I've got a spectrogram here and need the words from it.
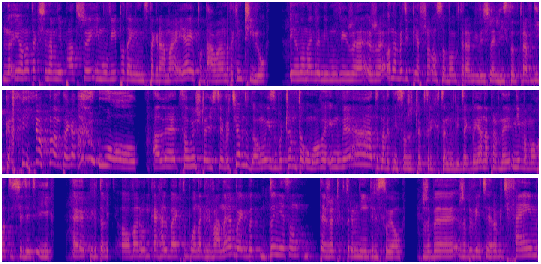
No i ona tak się na mnie patrzy i mówi, podaj mi Instagrama. Ja jej podałam na takim chillu. I ona nagle mi mówi, że, że ona będzie pierwszą osobą, która mi wyśle list od prawnika. I ja byłam taka, wow, ale całe szczęście. Wróciłam do domu i zobaczyłam tą umowę i mówię, a to nawet nie są rzeczy, o których chcę mówić. Jakby ja naprawdę nie mam ochoty siedzieć i e, pierdolić o warunkach albo jak to było nagrywane, bo jakby to nie są te rzeczy, które mnie interesują, żeby, żeby wiecie, robić fame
